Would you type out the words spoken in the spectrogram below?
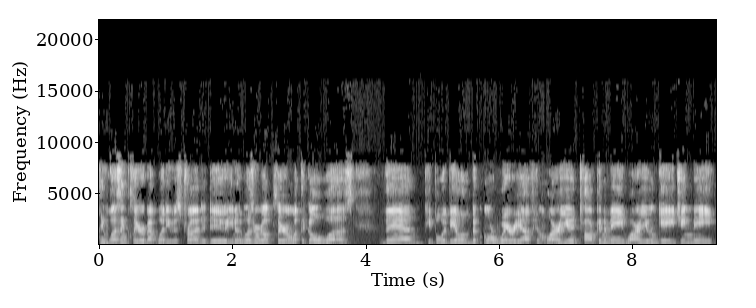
he wasn't clear about what he was trying to do, you know, he wasn't real clear on what the goal was, then people would be a little bit more wary of him. Why are you talking to me? Why are you engaging me?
